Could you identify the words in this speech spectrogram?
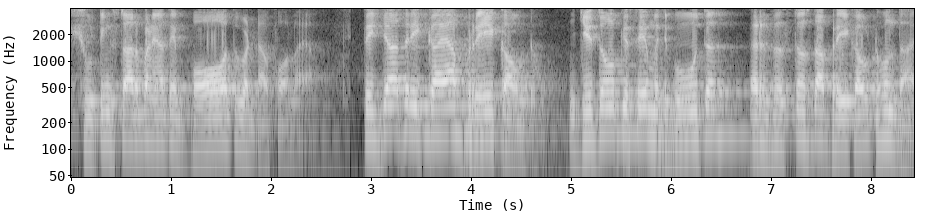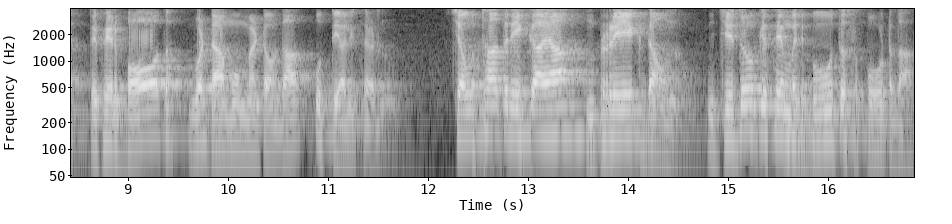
ਸ਼ੂਟਿੰਗ ਸਟਾਰ ਬਣਿਆ ਤੇ ਬਹੁਤ ਵੱਡਾ ਫਾਲ ਆਇਆ। ਤੀਜਾ ਤਰੀਕਾ ਆ ਬ੍ਰੇਕ ਆਊਟ ਜਦੋਂ ਕਿਸੇ ਮਜ਼ਬੂਤ ਰੈਜ਼ਿਸਟੈਂਸ ਦਾ ਬ੍ਰੇਕ ਆਊਟ ਹੁੰਦਾ ਹੈ ਤੇ ਫਿਰ ਬਹੁਤ ਵੱਡਾ ਮੂਵਮੈਂਟ ਆਉਂਦਾ ਉੱਤੇ ਵਾਲੀ ਸਾਈਡ ਨੂੰ। ਚੌਥਾ ਤਰੀਕਾ ਆ ਬ੍ਰੇਕ ਡਾਊਨ ਜਦੋਂ ਕਿਸੇ ਮਜ਼ਬੂਤ ਸਪੋਰਟ ਦਾ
